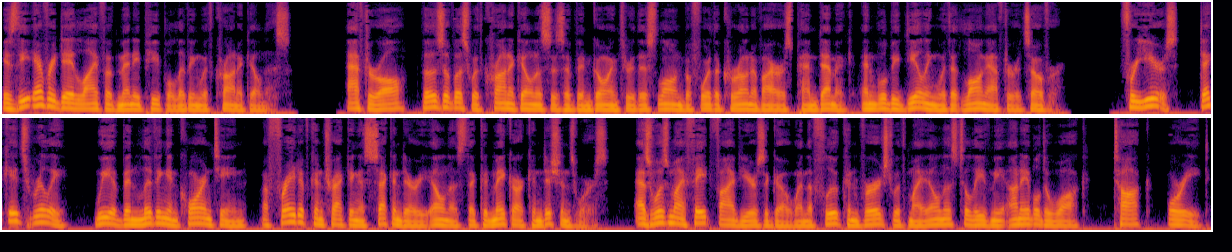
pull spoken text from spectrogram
is the everyday life of many people living with chronic illness. After all, those of us with chronic illnesses have been going through this long before the coronavirus pandemic and will be dealing with it long after it's over. For years, decades really, we have been living in quarantine, afraid of contracting a secondary illness that could make our conditions worse, as was my fate five years ago when the flu converged with my illness to leave me unable to walk, talk, or eat.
